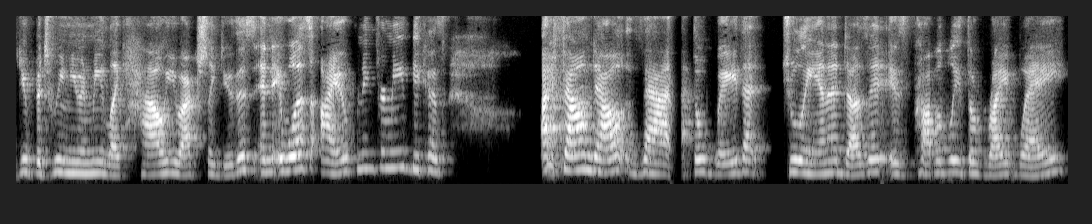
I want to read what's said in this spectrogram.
you between you and me, like how you actually do this. And it was eye opening for me because I found out that the way that Juliana does it is probably the right way.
